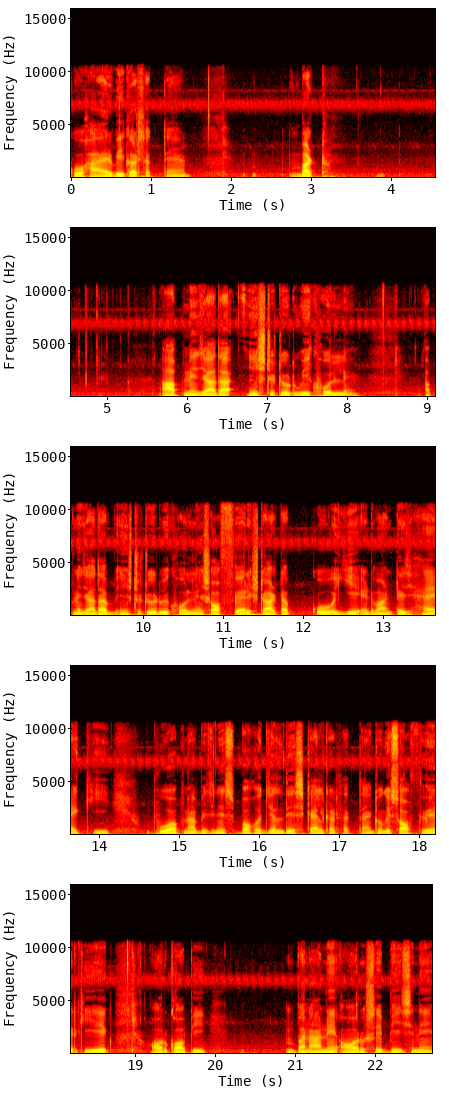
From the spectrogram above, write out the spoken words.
को हायर भी कर सकते हैं बट आपने ज़्यादा इंस्टीट्यूट भी खोल लें। अपने ज़्यादा इंस्टीट्यूट भी खोल लें। सॉफ्टवेयर स्टार्टअप को ये एडवांटेज है कि वो अपना बिज़नेस बहुत जल्दी स्केल कर सकता है, क्योंकि सॉफ्टवेयर की एक और कॉपी बनाने और उसे बेचने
